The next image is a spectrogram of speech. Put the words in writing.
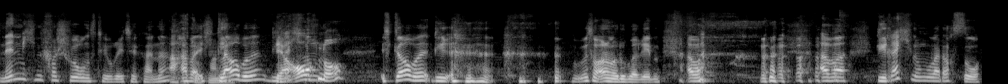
Nenn mich einen Verschwörungstheoretiker, ne? Ach, aber ich Mann. glaube, die Der Rechnung- auch noch? Ich glaube, die müssen wir auch nochmal drüber reden. Aber, aber die Rechnung war doch so:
